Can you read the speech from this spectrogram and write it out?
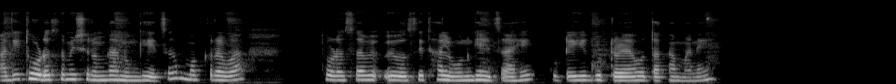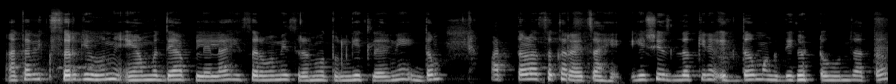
आधी थोडंसं मिश्रण घालून घ्यायचं. मग रवा थोडासा व्यवस्थित हलवून घ्यायचा आहे. कुठेही गुटळ्या होता कामा नये. आता मिक्सर घेऊन यामध्ये आपल्याला हे सर्व मिश्रण ओतून घेतल्याने एकदम पातळ असं करायचं आहे. हे शिजलं की एकदम अगदी घट्ट होऊन जातं.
